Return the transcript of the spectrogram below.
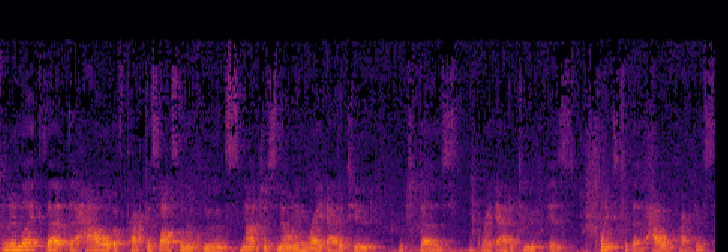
And I like that the how of practice also includes not just knowing right attitude, which does. Like right attitude is points to the how of practice,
